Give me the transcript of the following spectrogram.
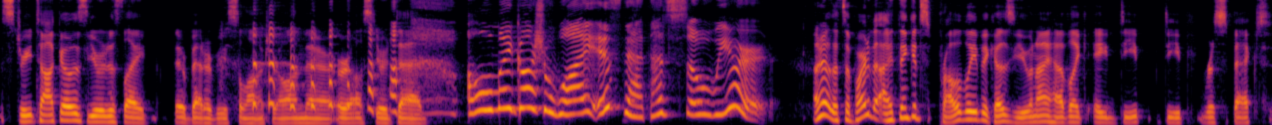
street tacos, you were just like, there better be cilantro on there, or else you're dead. Oh my gosh, why is that? That's so weird. I know that's a part of it. I think it's probably because you and I have like a deep, deep respect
